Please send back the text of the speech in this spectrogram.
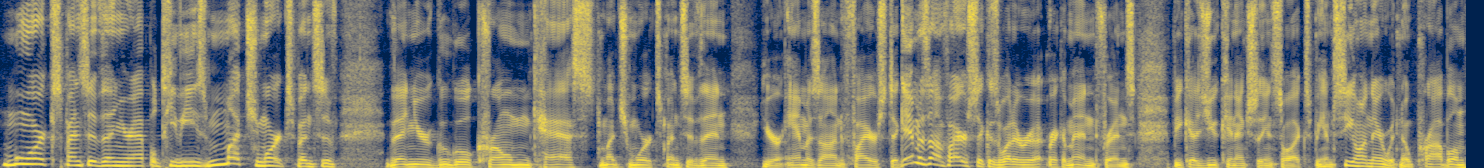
More expensive than your Apple TVs, much more expensive than your Google Chromecast, much more expensive than your Amazon Fire Stick. Amazon Fire Stick is what I re- recommend, friends, because you can actually install XBMC on there with no problem.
